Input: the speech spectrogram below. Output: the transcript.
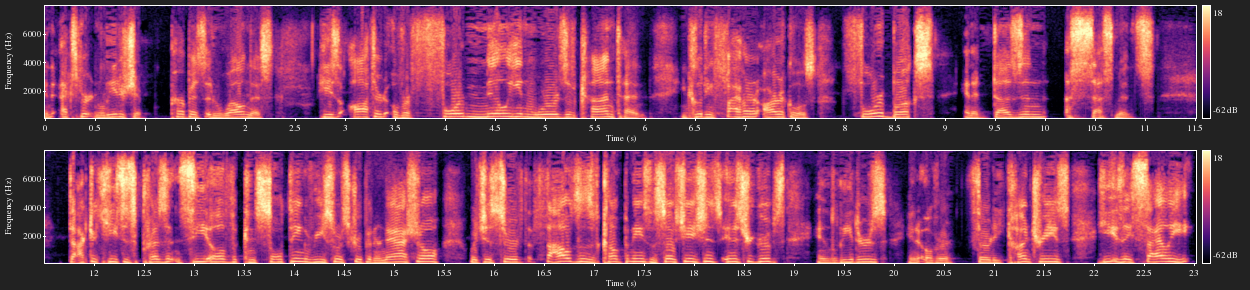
an expert in leadership, purpose, and wellness. He's authored over 4 million words of content, including 500 articles, four books, and a dozen assessments. Dr. Keis is president and CEO of Consulting Resource Group International, which has served thousands of companies, associations, industry groups, and leaders in over 30 countries. He is a highly,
